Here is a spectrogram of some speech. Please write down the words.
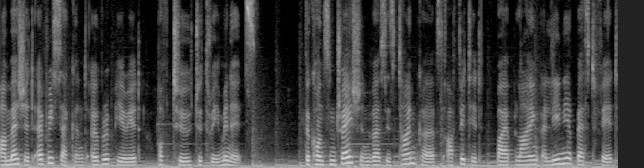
are measured every second over a period of 2 to 3 minutes. The concentration versus time curves are fitted by applying a linear best fit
